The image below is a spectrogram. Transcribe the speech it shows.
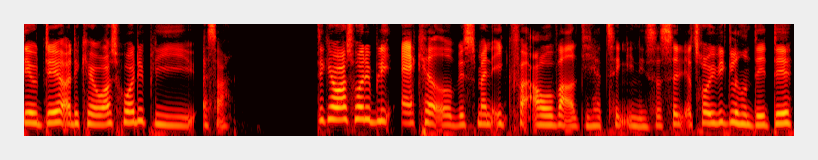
Det er jo det, og det kan jo også hurtigt blive, altså, det kan jo også hurtigt blive akavet, hvis man ikke får afvejet de her ting ind i sig selv. Jeg tror i virkeligheden, det er det,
